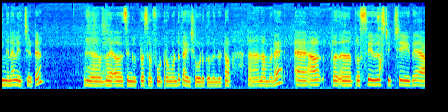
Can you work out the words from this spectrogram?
ഇങ്ങനെ വെച്ചിട്ട് സിംഗിൾ പ്രഷർ ഫൂട്ടറും കൊണ്ട് തയ്ച്ചു കൊടുക്കുന്നുണ്ട് കേട്ടോ നമ്മുടെ ആ പ്രസ് ചെയ്ത് സ്റ്റിച്ച് ചെയ്ത് ആ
